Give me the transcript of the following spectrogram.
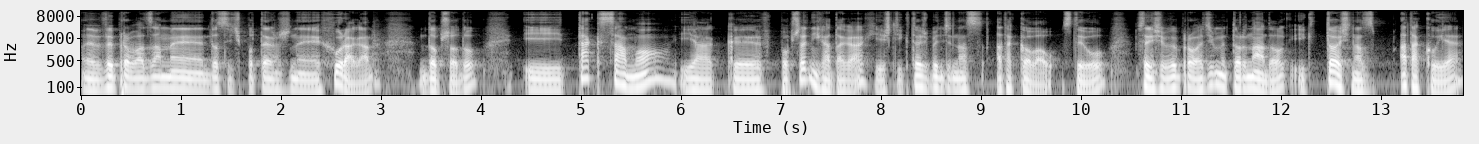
wyprowadzamy dosyć potężny huragan do przodu. I tak samo jak w poprzednich atakach, jeśli ktoś będzie nas atakował z tyłu, w sensie wyprowadzimy tornado i ktoś nas atakuje,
